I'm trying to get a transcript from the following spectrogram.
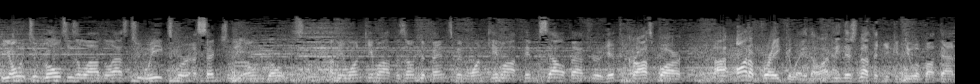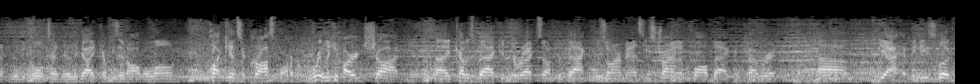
the only two goals he's allowed the last two weeks were essentially own goals. I mean, one came off his own defenseman, one came off himself after it hit the crossbar uh, on a breakaway. Though, I mean, there's nothing you can do about that if you're the goaltender. The guy comes in all alone, puck hits a crossbar, a really hard shot. Uh, he comes back and directs off the back of his arm as he's trying to fall back and cover it. Um, yeah, I mean, he's looked.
